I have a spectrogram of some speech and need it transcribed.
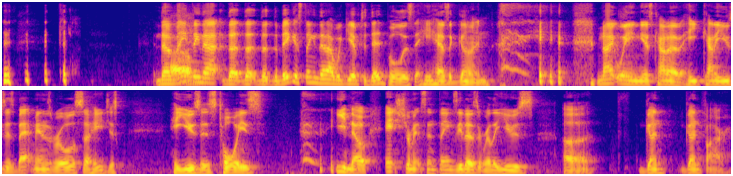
The main Um, thing that the, the, the the biggest thing that I would give to Deadpool is that he has a gun. Nightwing is kind of he kind of uses Batman's rules, so he just he uses toys, you know, instruments and things. He doesn't really use uh gun gunfire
